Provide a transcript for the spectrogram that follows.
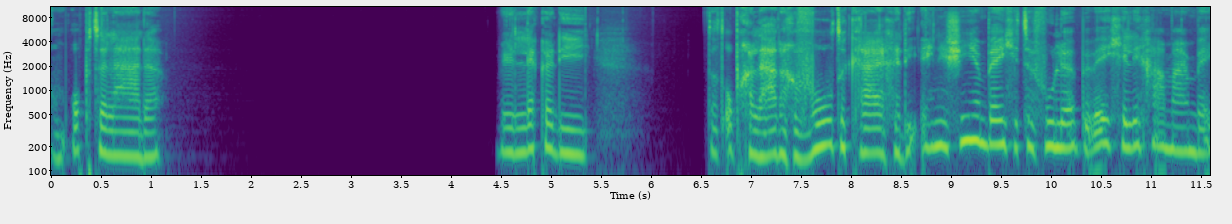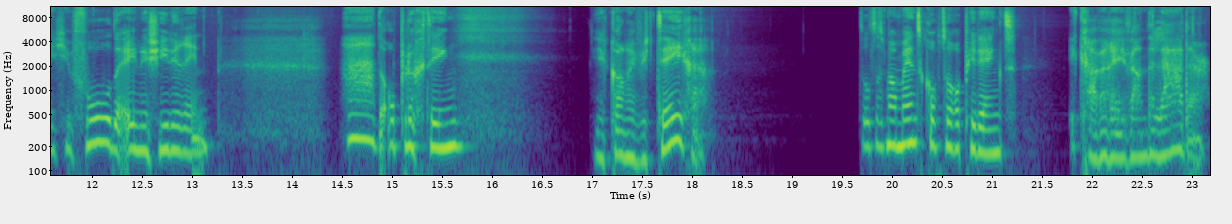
Om op te laden. Weer lekker die dat opgeladen gevoel te krijgen, die energie een beetje te voelen. Beweeg je lichaam maar een beetje, voel de energie erin. Ah, de opluchting. Je kan er weer tegen. Tot het moment komt waarop je denkt: ik ga weer even aan de lader.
